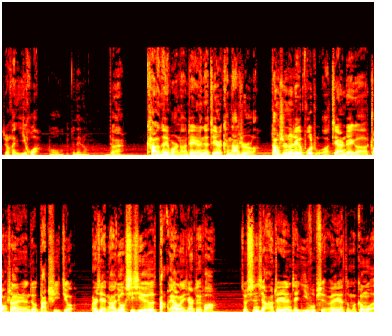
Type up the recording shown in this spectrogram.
就是很疑惑。哦，就那种。对，看了他一会儿呢，这人就接着看杂志了。当时呢，这个博主见着这个撞衫人就大吃一惊，而且呢，又细细的打量了一下对方，就心想啊这人这衣服品味怎么跟我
